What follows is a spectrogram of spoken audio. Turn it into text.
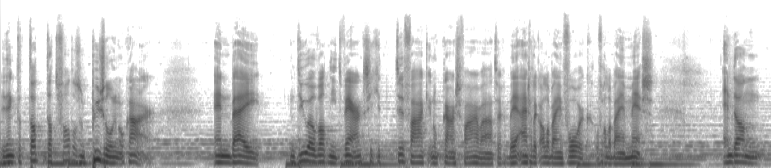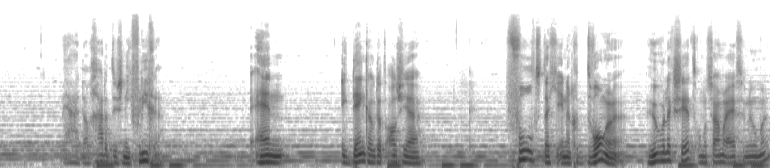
Ik denk dat dat, dat valt als een puzzel in elkaar. En bij een duo wat niet werkt, zit je te vaak in elkaars vaarwater. Ben je eigenlijk allebei een vork of allebei een mes. En dan, ja, dan gaat het dus niet vliegen. En ik denk ook dat als je voelt dat je in een gedwongen huwelijk zit, om het zo maar even te noemen,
